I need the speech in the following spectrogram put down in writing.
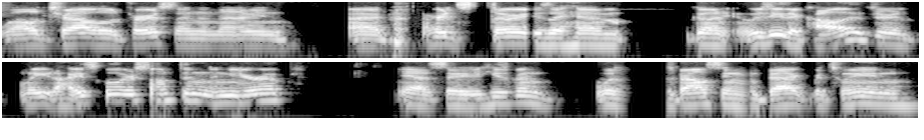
Well traveled person. And I mean, I heard stories of him going, it was either college or late high school or something in Europe. Yeah. So he's been, was bouncing back between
